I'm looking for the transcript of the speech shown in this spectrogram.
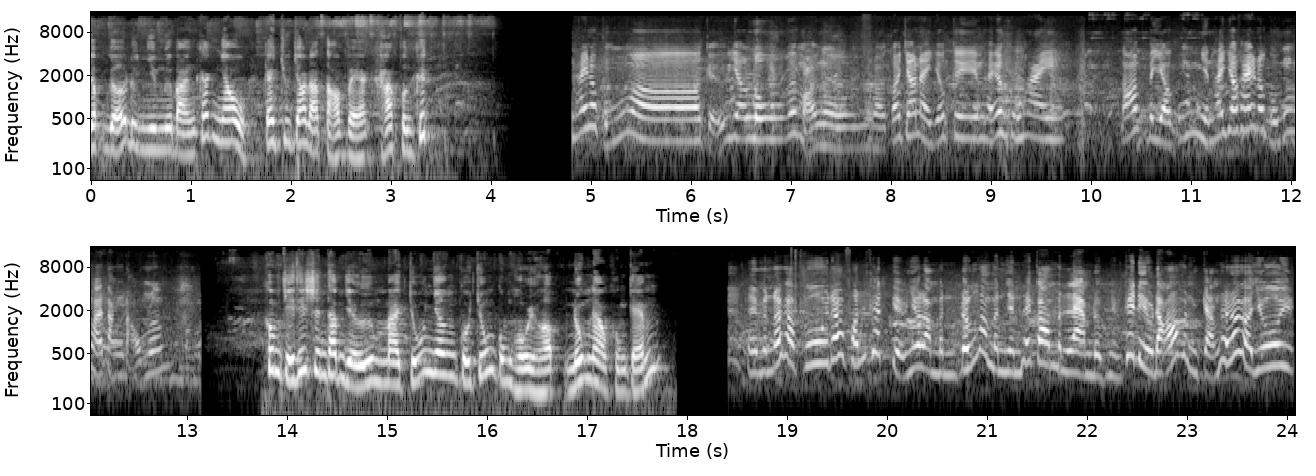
gặp gỡ được nhiều người bạn khác nhau, các chú chó đã tỏ vẻ khá phấn khích. Thấy nó cũng uh, kiểu giao lưu với mọi người, rồi có chó này chó kia em thấy nó cũng hay. Đó, bây giờ cũng nhìn thấy chó khác nó cũng phải tăng động lắm. Không chỉ thí sinh tham dự mà chủ nhân của chúng cũng hồi hộp, nôn nào không kém. Thì mình rất là vui đó, phấn khích kiểu như là mình đứng mà mình nhìn thấy con mình làm được những cái điều đó mình cảm thấy rất là vui.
